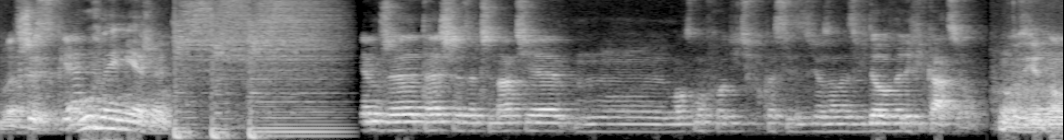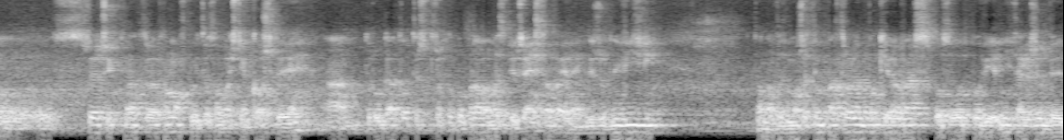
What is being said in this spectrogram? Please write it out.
Super. Wszystkie? W głównej mierze. Wiem, że też zaczynacie mm, mocno wchodzić w kwestie związane z wideoweryfikacją. No, z jedną z rzeczy, która, która to ma wpływ, to są właśnie koszty, a druga to też trochę poprawa bezpieczeństwa, bo jednak gdy rzutny widzi, to nawet może tym patrolem pokierować w sposób odpowiedni, tak żeby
